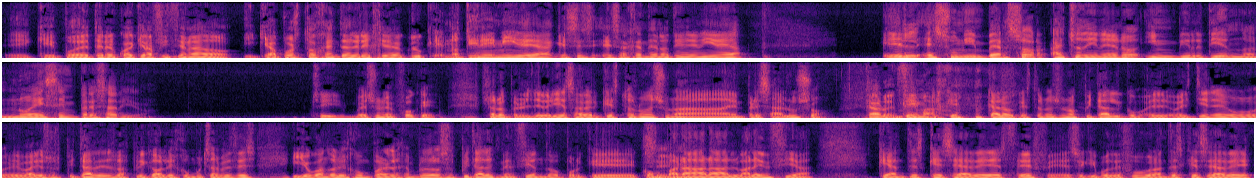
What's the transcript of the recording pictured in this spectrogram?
eh, que puede tener cualquier aficionado y que ha puesto gente a dirigir el club que no tiene ni idea, que esa gente no tiene ni idea, él es un inversor, ha hecho dinero invirtiendo, no es empresario. Sí, es un enfoque. Claro, pero él debería saber que esto no es una empresa al uso. Claro, Que- encima. que- claro, que esto no es un hospital. él tiene eh, varios hospitales, lo ha explicado Alejo muchas veces. Y yo cuando Alejo pone el ejemplo de los hospitales me enciendo, porque comparar al Valencia, que antes que sea de CF, ese equipo de fútbol, antes que sea de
